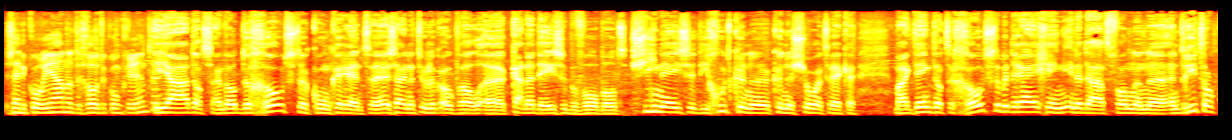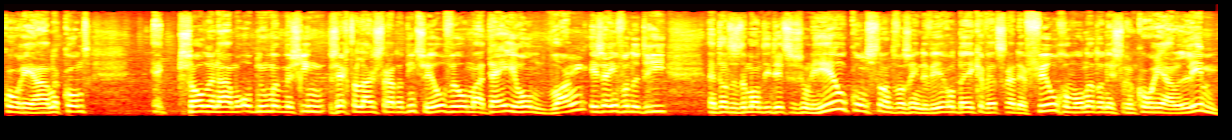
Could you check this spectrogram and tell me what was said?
zijn de Koreanen de grote concurrenten? Ja, dat zijn wel de grootste concurrenten. Er zijn natuurlijk ook wel uh, Canadezen bijvoorbeeld. Chinezen die goed kunnen, kunnen shorttrekken. Maar ik denk dat de grootste bedreiging inderdaad van een, uh, een drietal Koreanen komt ik zal de namen opnoemen. Misschien zegt de luisteraar dat niet zo heel veel. Maar Daehon Wang is een van de drie. En dat is de man die dit seizoen heel constant was in de wereldbekerwedstrijd. Heeft veel gewonnen. Dan is er een Koreaan Lim.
